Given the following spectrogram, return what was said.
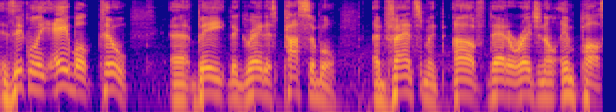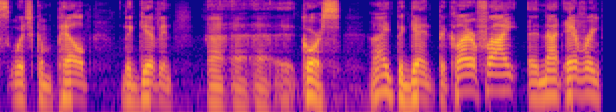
is equally able to uh, be the greatest possible advancement of that original impulse which compelled the given course. Right? Again, to clarify, not every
